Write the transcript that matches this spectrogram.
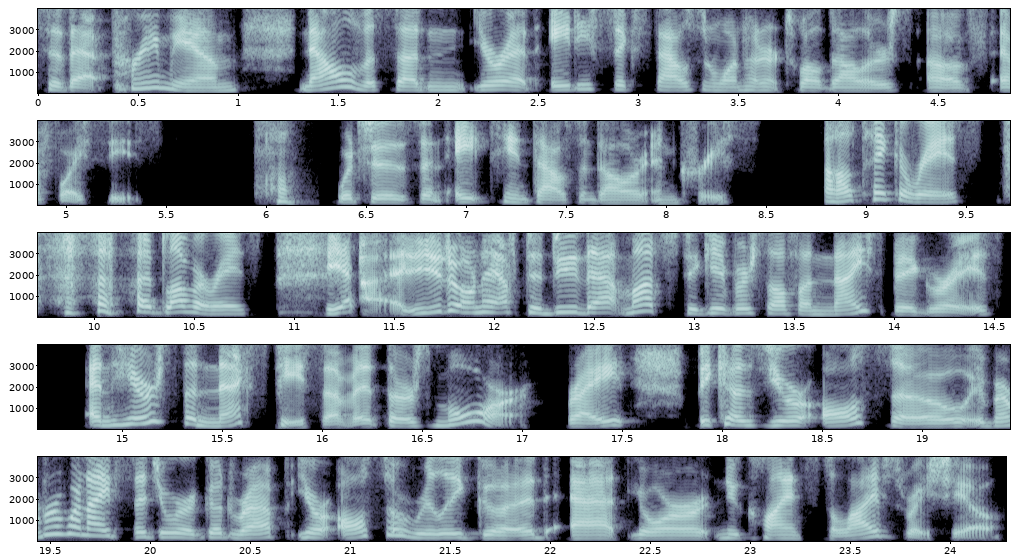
to that premium, now all of a sudden you're at $86,112 of FYCs, huh. which is an $18,000 increase. I'll take a raise. I'd love a raise. Yeah, you don't have to do that much to give yourself a nice big raise. And here's the next piece of it there's more, right? Because you're also, remember when I said you were a good rep? You're also really good at your new clients to lives ratio.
